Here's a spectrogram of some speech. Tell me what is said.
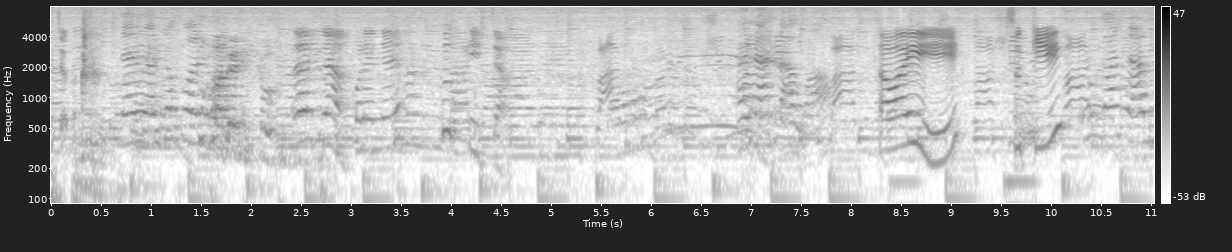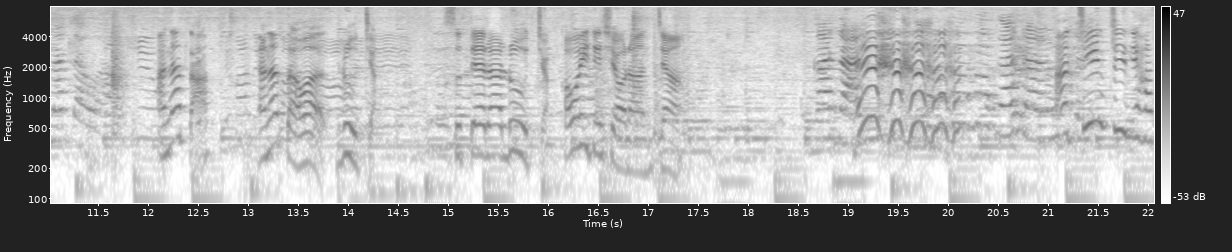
ってちゃった。なーちゃんこれね。クッキーちゃん。かわい？い好き？あなた？あなたはルーちゃん。ステラルーちゃん。かわいいでしょランちゃん。あちんちんに挟ん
